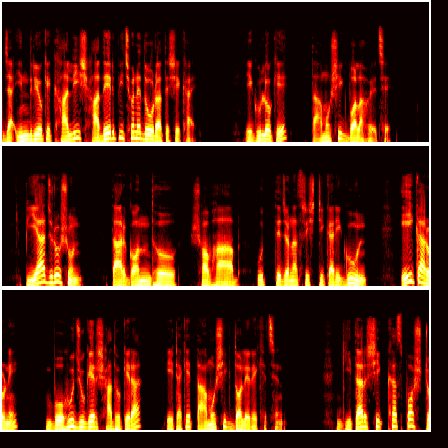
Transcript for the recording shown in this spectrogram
যা ইন্দ্রিয়কে খালি স্বাদের পিছনে দৌড়াতে শেখায়। এগুলোকে তামসিক বলা হয়েছে। পিয়াজ রসুন, তার গন্ধ, স্বভাব, উত্তেজনা সৃষ্টিকারী গুণ, এই কারণে বহু যুগের সাধকেরা এটাকে তামসিক দলে রেখেছেন। গীতার শিক্ষা স্পষ্ট।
